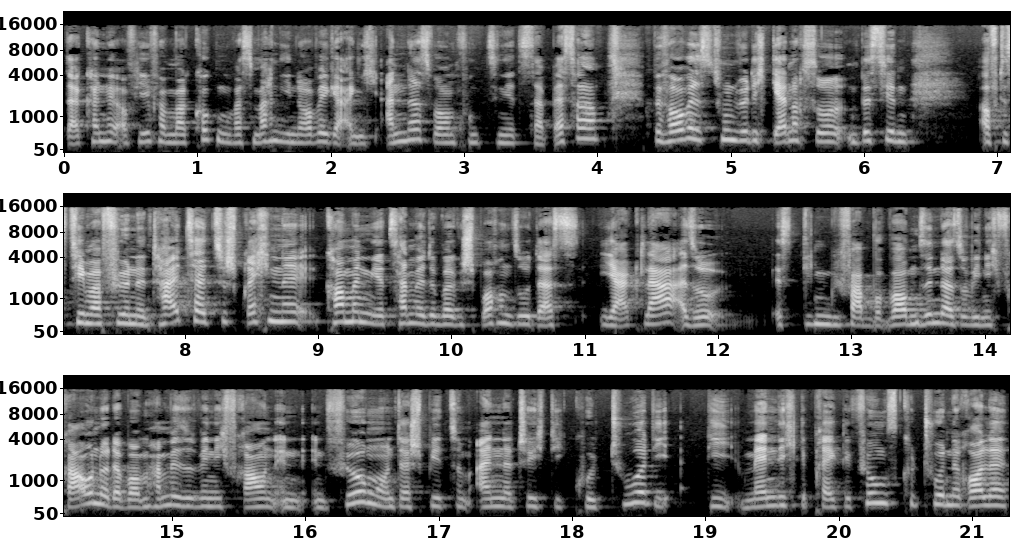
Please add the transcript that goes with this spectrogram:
da können wir auf jeden Fall mal gucken, was machen die Norweger eigentlich anders, warum funktioniert es da besser. Bevor wir das tun, würde ich gerne noch so ein bisschen auf das Thema führende Teilzeit zu sprechen kommen. Jetzt haben wir darüber gesprochen, so dass, ja klar, also es ging, warum sind da so wenig Frauen oder warum haben wir so wenig Frauen in, in Führung? Und da spielt zum einen natürlich die Kultur, die, die männlich geprägte Führungskultur eine Rolle.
